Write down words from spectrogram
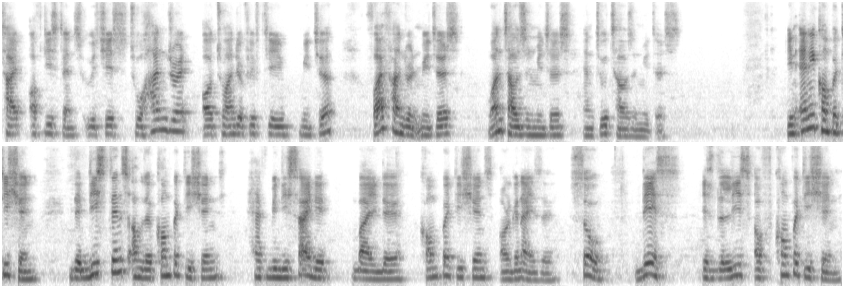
type of distance, which is 200 or 250 meter, 500 meters, 1000 meters, and 2000 meters. In any competition, the distance of the competition have been decided by the competition's organizer. So this is the list of competition.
